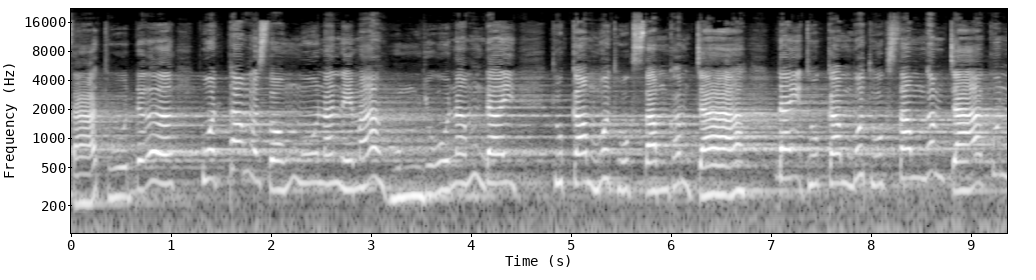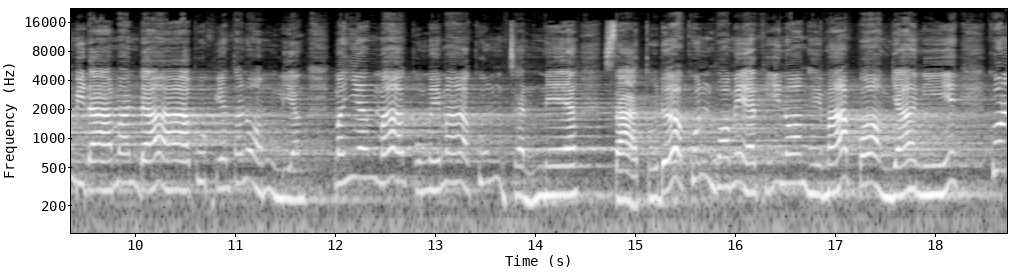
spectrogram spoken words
สาธุเด้อพุทธธรรมสงฆ์มูนั้นในมาหุ่มอยู่น้ำใด ทุกกรรมว่าถูกซ้ำคำจา ได้ทุกกรรมว่าถูกซ้ำคำจา คุณบิดามารดา ผู้เพียรถนอมเลี้ยง มาเยี่ยงมากุมไม่มาคุ้มฉันแน่สาธุเด้อคุณพ่อแม่พี่น้องให้มาป้องยาหนีคุณ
